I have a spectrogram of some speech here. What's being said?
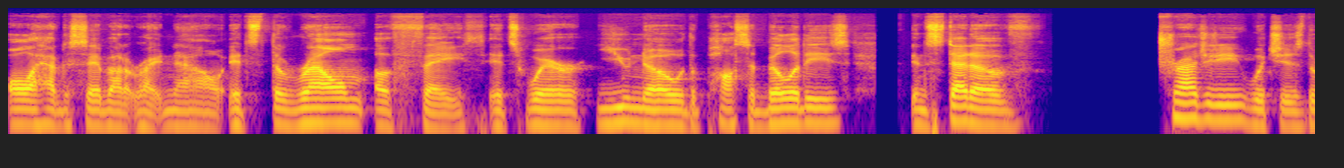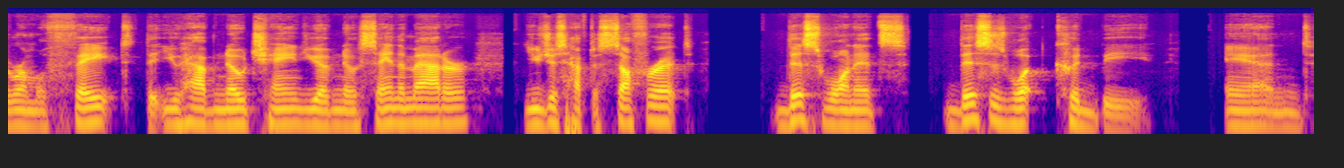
all I have to say about it right now. It's the realm of faith. It's where you know the possibilities instead of tragedy, which is the realm of fate, that you have no change, you have no say in the matter, you just have to suffer it. This one, it's this is what could be. And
